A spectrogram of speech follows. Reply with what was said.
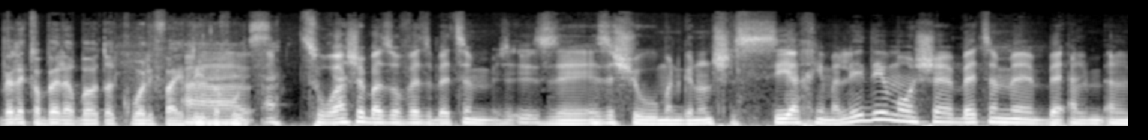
ולקבל הרבה יותר qualified lead בחוץ. הצורה שבה זה עובד זה בעצם, זה איזשהו מנגנון של שיח עם הלידים, או שבעצם אה, על, על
